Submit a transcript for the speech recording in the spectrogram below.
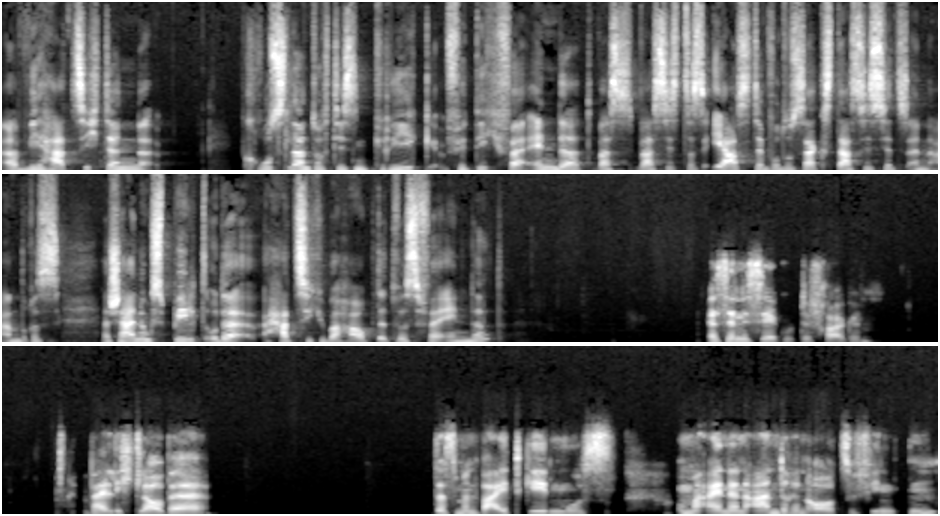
Äh, wie hat sich denn Russland durch diesen Krieg für dich verändert? Was, was ist das Erste, wo du sagst, das ist jetzt ein anderes Erscheinungsbild oder hat sich überhaupt etwas verändert? Das ist eine sehr gute Frage weil ich glaube, dass man weit gehen muss, um einen anderen Ort zu finden,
